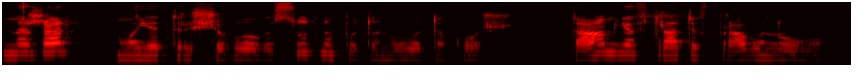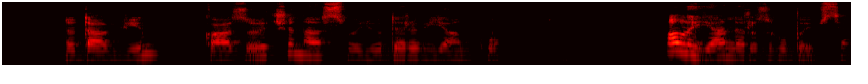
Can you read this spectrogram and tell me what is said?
На жаль, моє трищоглове судно потонуло також. Там я втратив праву ногу, додав він, вказуючи на свою дерев'янку. Але я не розгубився.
